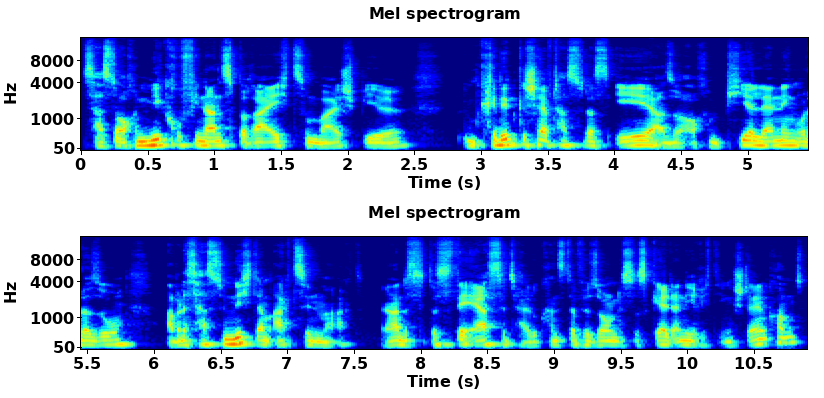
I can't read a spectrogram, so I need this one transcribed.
Das hast du auch im Mikrofinanzbereich zum Beispiel. Im Kreditgeschäft hast du das eh, also auch im Peer Lending oder so, aber das hast du nicht am Aktienmarkt. Ja, das, das ist der erste Teil. Du kannst dafür sorgen, dass das Geld an die richtigen Stellen kommt.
